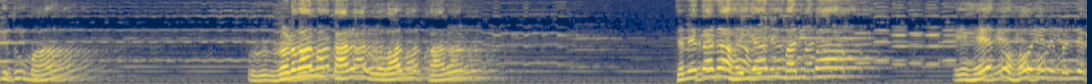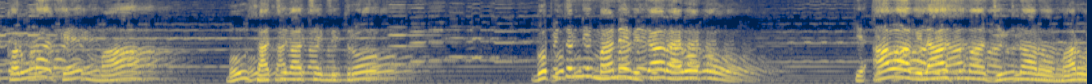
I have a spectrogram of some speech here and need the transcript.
કીધું, માં, રડવાનું કારણ, રોવાનું કારણ. જનેતાના હૈયાની માલિકા એ હે તો હોય એને બદલે કરુણા કે માં, બહુ સાચી વાત છે મિત્રો. ગોપીચંદની માને વિચાર આવ્યો તો કે આવા વિલાસમાં જીવનારો મારો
